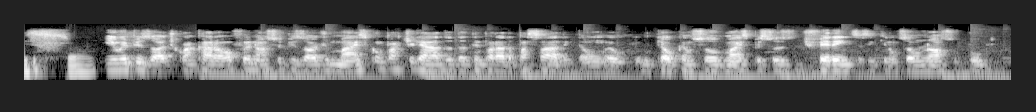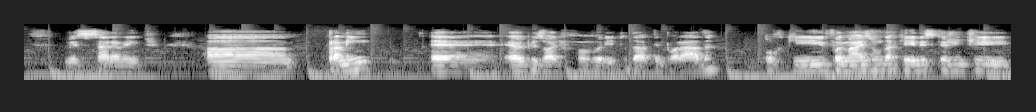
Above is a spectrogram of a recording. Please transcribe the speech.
Isso. e o episódio com a Carol foi o nosso episódio mais compartilhado da temporada passada. Então, eu, o que alcançou mais pessoas diferentes, assim, que não são o nosso público, necessariamente. Uh, ah, para mim, é, é o episódio favorito da temporada, porque foi mais um daqueles que a gente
